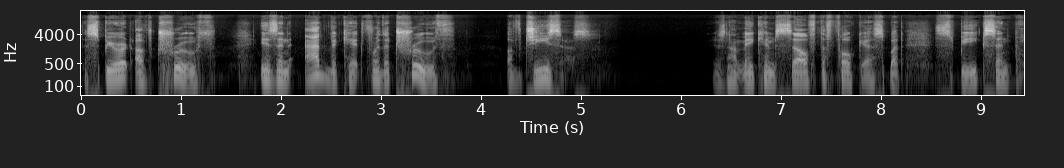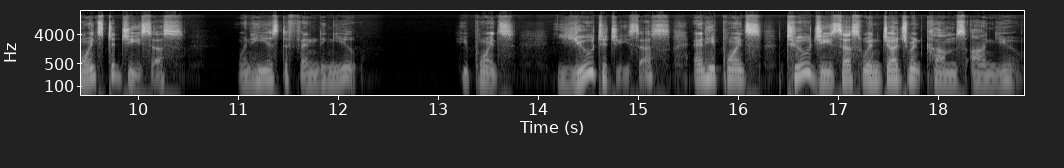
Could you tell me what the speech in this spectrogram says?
the Spirit of truth, is an advocate for the truth of Jesus. He does not make himself the focus, but speaks and points to Jesus when he is defending you. He points you to Jesus, and he points to Jesus when judgment comes on you.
